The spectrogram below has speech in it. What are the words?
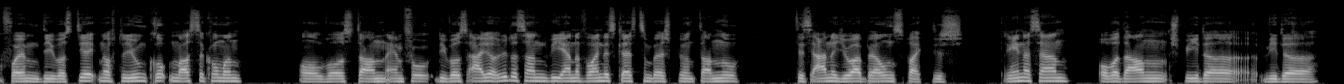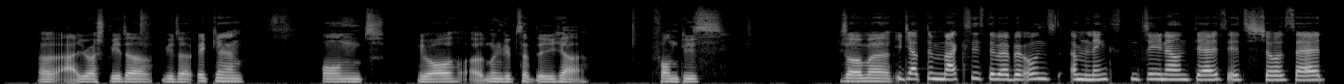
vor allem die, was direkt nach der Jugendgruppe rauskommen, und was dann einfach, die was ein Jahr älter sind, wie einer Freundeskreis zum Beispiel, und dann nur das eine Jahr bei uns praktisch Trainer sind, aber dann später wieder, äh, ein Jahr später wieder weggehen. Und ja, äh, dann gibt's natürlich auch von bis, ich sag mal, Ich glaube, der Max ist dabei bei uns am längsten Trainer und der ist jetzt schon seit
